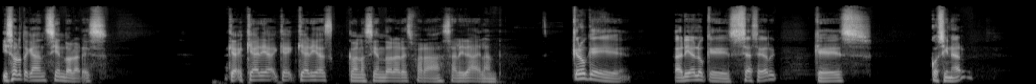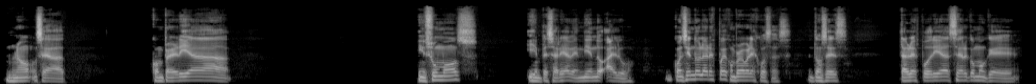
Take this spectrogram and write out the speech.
y solo te quedan 100 dólares. ¿Qué, qué, haría, qué, ¿Qué harías con los 100 dólares para salir adelante? Creo que haría lo que sé hacer, que es cocinar. No, o sea, compraría insumos y empezaría vendiendo algo. Con 100 dólares puedes comprar varias cosas. Entonces, tal vez podría ser como que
